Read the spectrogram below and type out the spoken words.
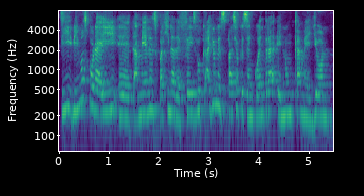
Sí, vimos por ahí eh, también en su página de Facebook, hay un espacio que se encuentra en un camellón.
